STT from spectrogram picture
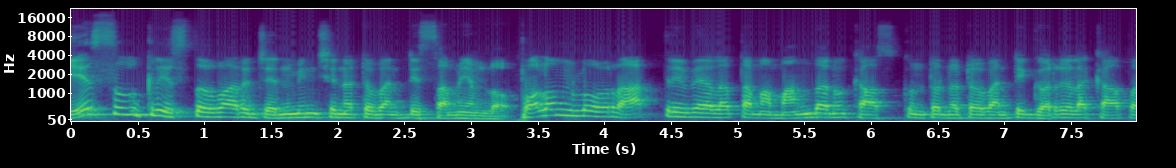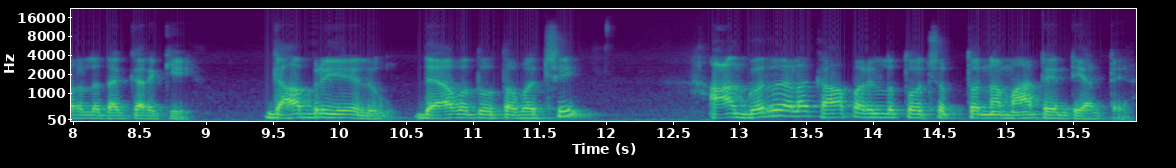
యేసుక్రీస్తు వారు జన్మించినటువంటి సమయంలో పొలంలో రాత్రి వేళ తమ మందను కాసుకుంటున్నటువంటి గొర్రెల కాపరుల దగ్గరికి గాబ్రియేలు దేవదూత వచ్చి ఆ గొర్రెల కాపరులతో చెప్తున్న మాట ఏంటి అంటే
